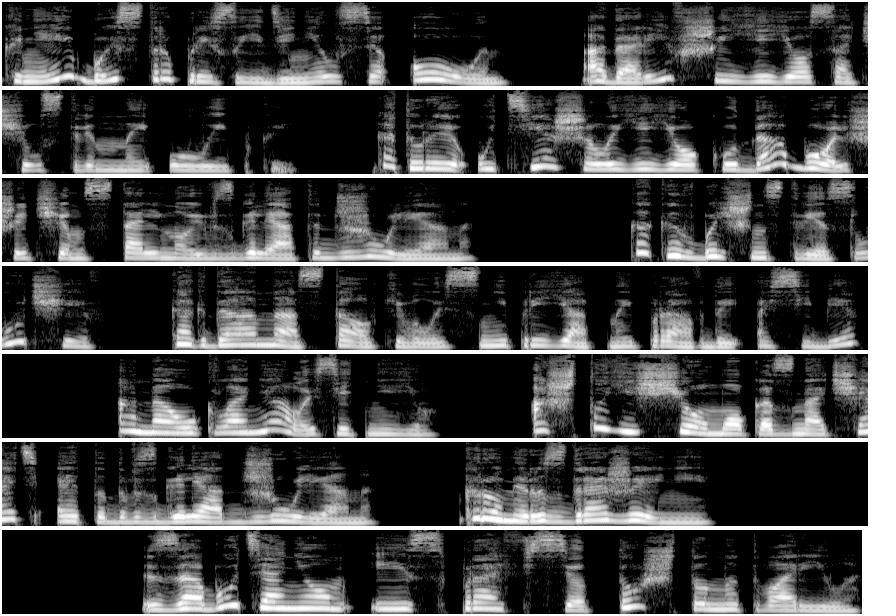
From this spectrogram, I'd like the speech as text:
К ней быстро присоединился Оуэн, одаривший ее сочувственной улыбкой, которая утешила ее куда больше, чем стальной взгляд Джулиана. Как и в большинстве случаев, когда она сталкивалась с неприятной правдой о себе, она уклонялась от нее, а что еще мог означать этот взгляд Джулиана, кроме раздражения? Забудь о нем и исправь все то, что натворила.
